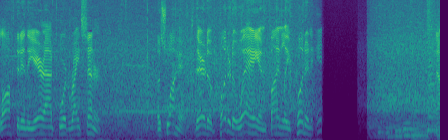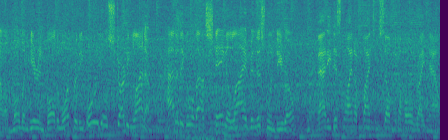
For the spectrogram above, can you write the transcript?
lofted in the air out toward right center. Asuaje there to put it away and finally put it in. Now a moment here in Baltimore for the Orioles starting lineup. How do they go about staying alive in this one, Dero? Matty, this lineup finds himself in a hole right now.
